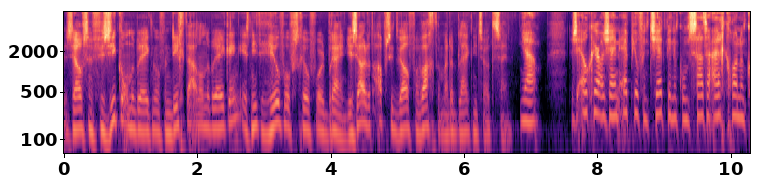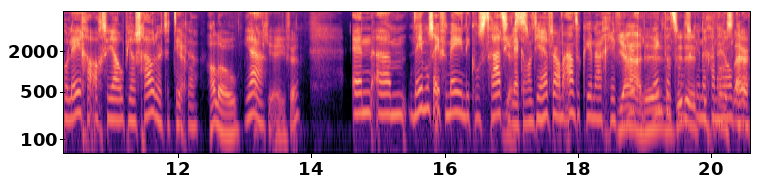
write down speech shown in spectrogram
zelfs een fysieke onderbreking of een digitale onderbreking is niet heel veel verschil voor het brein. Je zou dat absoluut wel verwachten, maar dat blijkt niet zo te zijn. Ja. Dus elke keer als jij een appje of een chat binnenkomt, staat er eigenlijk gewoon een collega achter jou op jouw schouder te tikken. Hallo, Ja. heb je even? En ehm, neem ons even mee in die concentratielekken, Yes. want je hebt er al een aantal keer naar gerefereerd. Ik denk dat ze ons kunnen gaan helpen.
